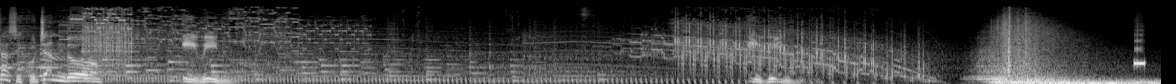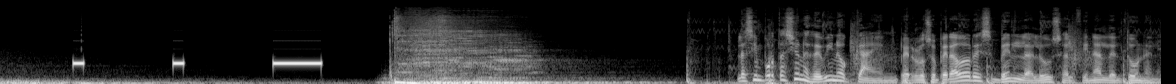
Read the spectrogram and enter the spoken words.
Estás escuchando y vino. Y vino. Las importaciones de vino caen, pero los operadores ven la luz al final del túnel.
